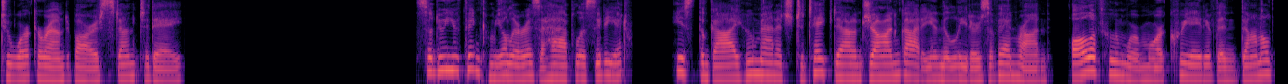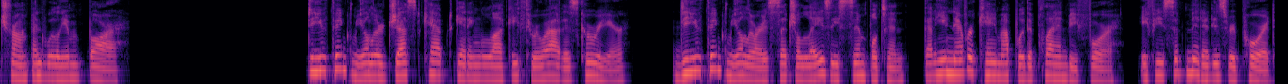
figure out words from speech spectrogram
to work around Barr's stunt today so do you think Mueller is a hapless idiot? He's the guy who managed to take down John Gotti and the leaders of Enron, all of whom were more creative than Donald Trump and William Barr. Do you think Mueller just kept getting lucky throughout his career? Do you think Mueller is such a lazy simpleton that he never came up with a plan before if he submitted his report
